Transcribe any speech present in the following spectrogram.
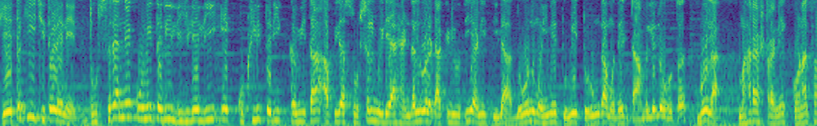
केतकी चितळेने दुसऱ्याने कोणी कोणीतरी लिहिलेली एक कुठली तरी कविता आपल्या सोशल मीडिया हँडलवर टाकली होती आणि तिला दोन महिने तुम्ही तुरुंगामध्ये डांबलेलं होतं. बोला महाराष्ट्राने कोणाचा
